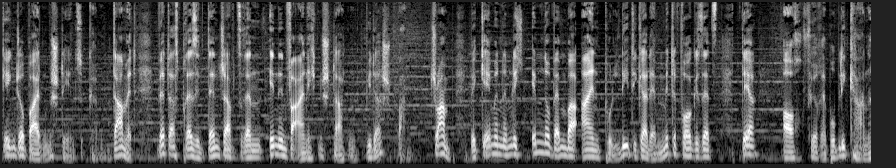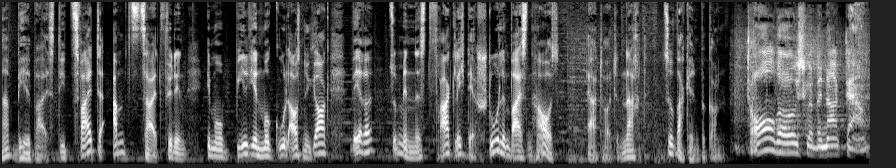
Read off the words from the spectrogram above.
gegen Joe Biden bestehen zu können. Damit wird das Präsidentschaftsrennen in den Vereinigten Staaten wieder spannend. Trump bekäme nämlich im November ein Politiker der Mitte vorgesetzt, der auch für Republikaner wählbar ist. Die zweite Amtszeit für den Immobilienmogul aus New York wäre zumindest fraglich. Der Stuhl im Weißen Haus, er hat heute Nacht zu wackeln begonnen. To all those who have been knocked down,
